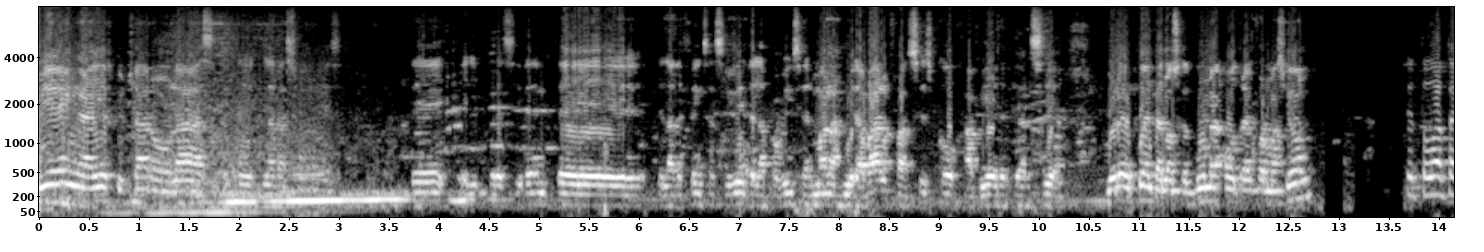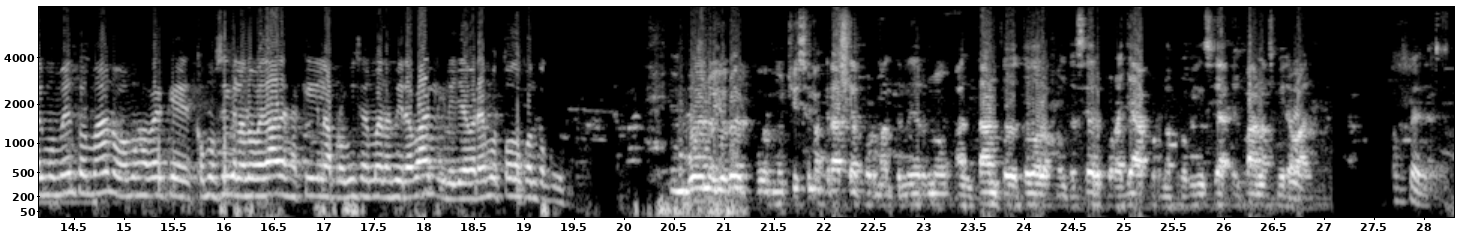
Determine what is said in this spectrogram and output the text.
Bien, ahí escucharon las declaraciones del presidente de la Defensa Civil de la provincia de Hermanas Mirabal, Francisco Javier García. Cuéntanos cuéntanos alguna otra información. Todo hasta el momento, hermano. Vamos a ver que, cómo siguen las novedades aquí en la provincia de Hermanas Mirabal y le llevaremos todo cuanto ocurre. Bueno, Llorel, pues muchísimas gracias por mantenernos al tanto de todo lo acontecer por allá, por la provincia Hermanas Mirabal. A ustedes.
